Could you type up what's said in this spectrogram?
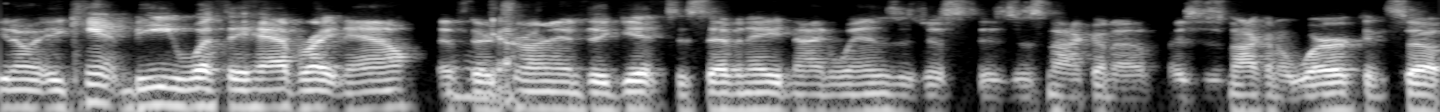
you know, it can't be what they have right now. If they're yeah. trying to get to seven, eight, nine wins, it's just it's just not gonna it's just not gonna work. And so,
